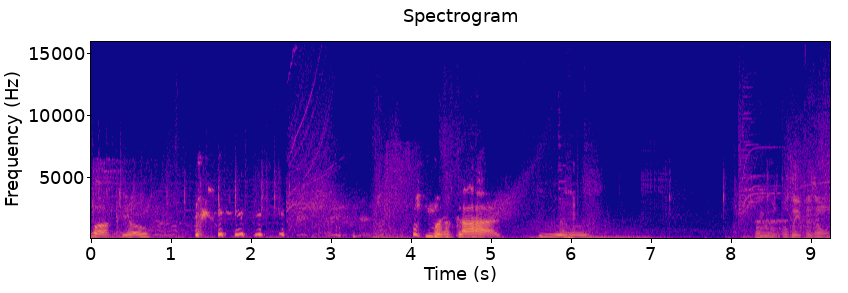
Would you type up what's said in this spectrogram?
Fuck, yo. oh my god. Yo. He don't believe his own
